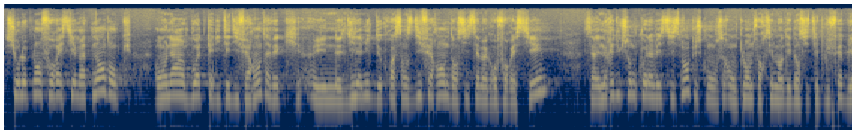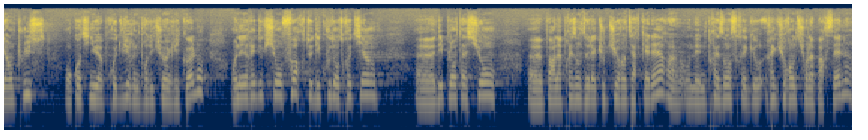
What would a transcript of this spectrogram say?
Sur le plan forestier maintenant, donc, on a un bois de qualité différente avec une dynamique de croissance différente dans le système agroforestier. C'est une réduction de coût d'investissement puisqu'on plante forcément des densités plus faibles et en plus on continue à produire une production agricole. On a une réduction forte des coûts d'entretien euh, des plantations euh, par la présence de la culture intercalaire. On a une présence récurrente sur la parcelle.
